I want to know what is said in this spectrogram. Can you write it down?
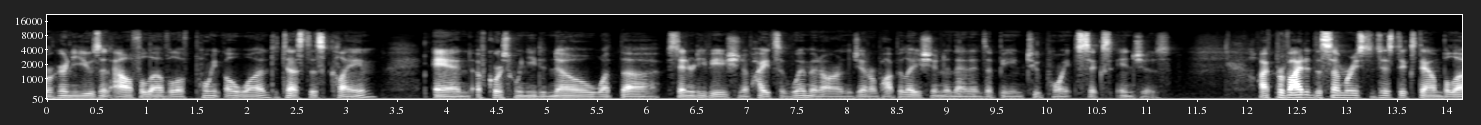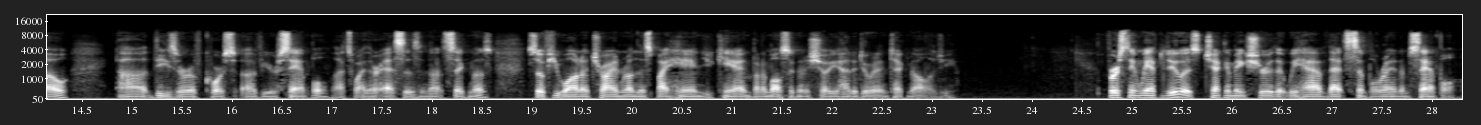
We're going to use an alpha level of 0.01 to test this claim and of course, we need to know what the standard deviation of heights of women are in the general population, and that ends up being 2.6 inches. I've provided the summary statistics down below. Uh, these are, of course, of your sample. That's why they're S's and not sigmas. So if you want to try and run this by hand, you can, but I'm also going to show you how to do it in technology. First thing we have to do is check and make sure that we have that simple random sample,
